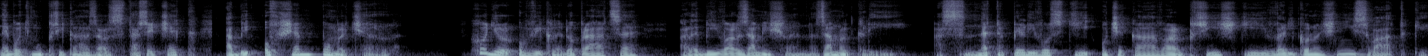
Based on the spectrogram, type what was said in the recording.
neboť mu přikázal stařeček, aby ovšem pomlčel. Chodil obvykle do práce, ale býval zamyšlen, zamlklý a s netrpělivostí očekával příští velikonoční svátky.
